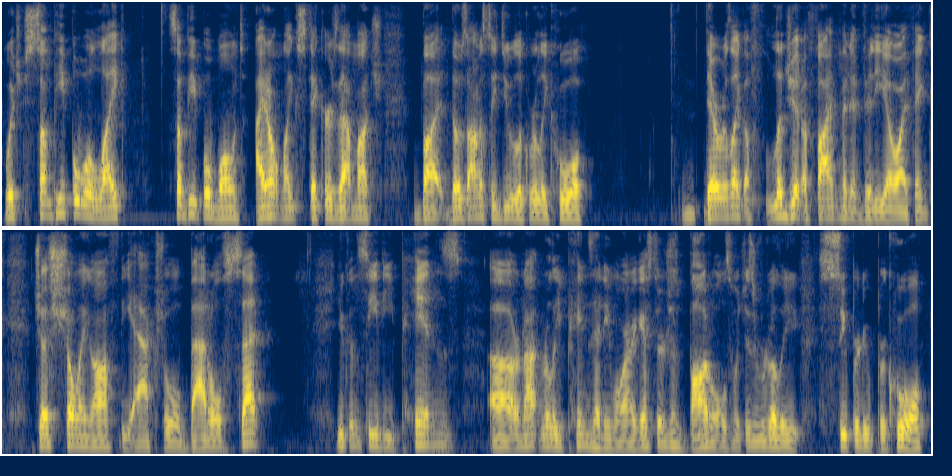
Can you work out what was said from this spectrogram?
which some people will like, some people won't. I don't like stickers that much, but those honestly do look really cool. There was like a legit a five minute video, I think, just showing off the actual battle set. You can see the pins, uh, or not really pins anymore. I guess they're just bottles, which is really super duper cool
